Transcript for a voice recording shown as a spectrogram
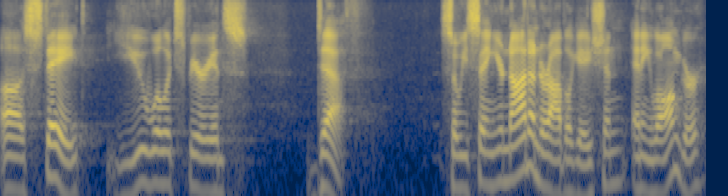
uh, state, you will experience death. So he's saying you're not under obligation any longer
